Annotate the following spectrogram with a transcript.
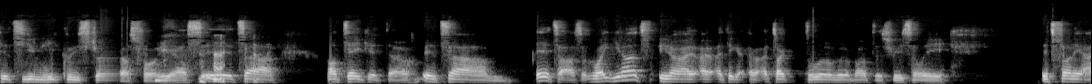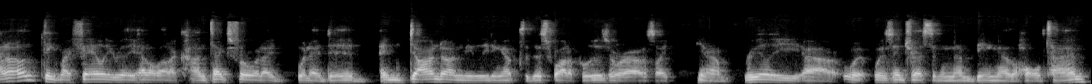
it's uniquely stressful. Yes, it's. Uh, I'll take it though. It's um, it's awesome. Like you know, it's you know, I, I think I, I talked a little bit about this recently. It's funny. I don't think my family really had a lot of context for what I what I did, and dawned on me leading up to this Wodapalooza, where I was like, you know, really uh, w- was interested in them being there the whole time.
